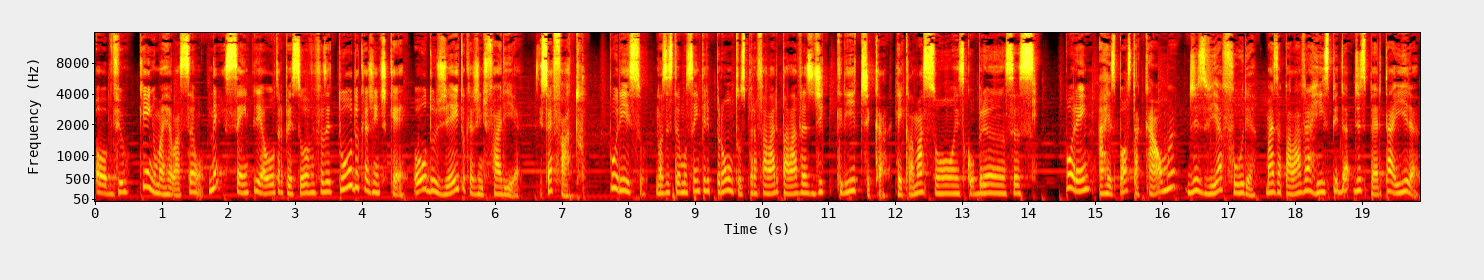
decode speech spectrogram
óbvio que em uma relação, nem sempre a outra pessoa vai fazer tudo o que a gente quer ou do jeito que a gente faria. Isso é fato. Por isso, nós estamos sempre prontos para falar palavras de crítica, reclamações, cobranças. Porém, a resposta calma desvia a fúria, mas a palavra ríspida desperta a ira,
